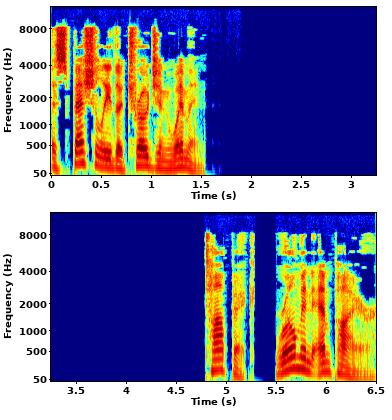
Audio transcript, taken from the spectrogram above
especially the Trojan women. Roman Empire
